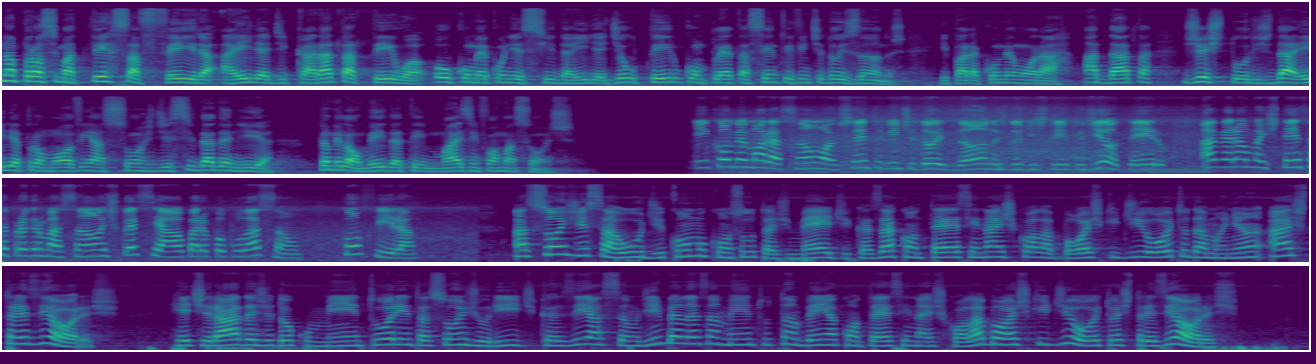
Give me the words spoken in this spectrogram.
Na próxima terça-feira, a ilha de Caratateua, ou como é conhecida a ilha de Outeiro, completa 122 anos. E para comemorar a data, gestores da ilha promovem ações de cidadania. Tamila Almeida tem mais informações. Em comemoração aos 122 anos do distrito de Outeiro, haverá uma extensa programação especial para a população. Confira! Ações de saúde, como consultas médicas, acontecem na Escola Bosque de 8 da manhã às 13 horas. Retiradas de documento, orientações jurídicas e ação de embelezamento também acontecem na Escola Bosque de 8 às 13 horas.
